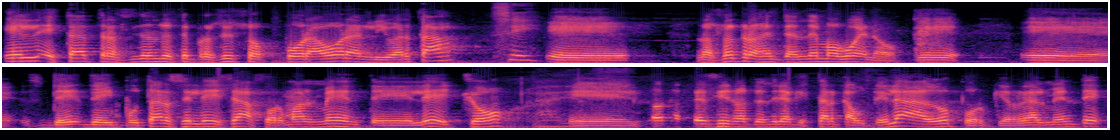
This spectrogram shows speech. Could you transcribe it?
él está transitando este proceso por ahora en libertad. Sí. Eh, nosotros entendemos, bueno, que eh, de, de imputársele ya formalmente el hecho, eh, yo no sé si no tendría que estar cautelado, porque realmente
